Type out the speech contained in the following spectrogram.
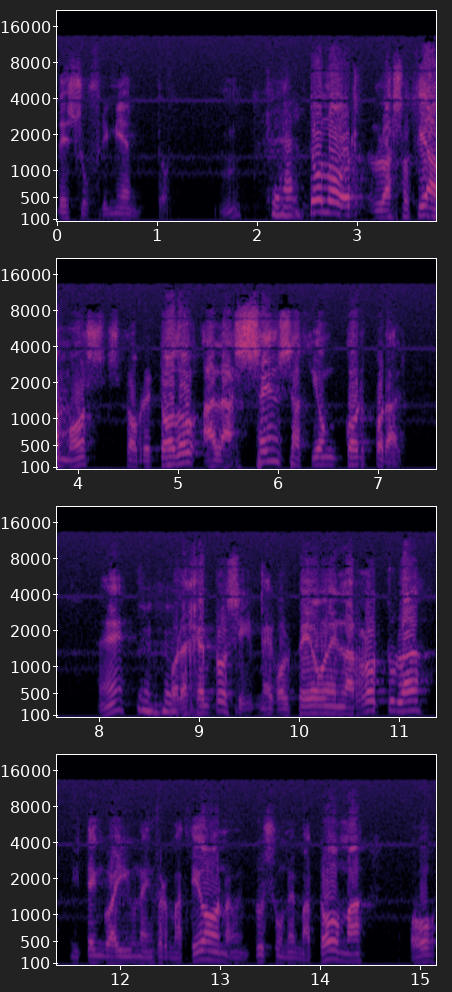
de sufrimiento. Dolor lo asociamos sobre todo a la sensación corporal. ¿eh? Por ejemplo, si me golpeo en la rótula y tengo ahí una inflamación o incluso un hematoma o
